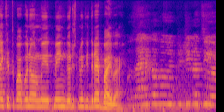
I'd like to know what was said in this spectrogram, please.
Like atıp abone olmayı unutmayın. Görüşmek üzere. Bay bay. Uzaylı kafa öpücük atıyor.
